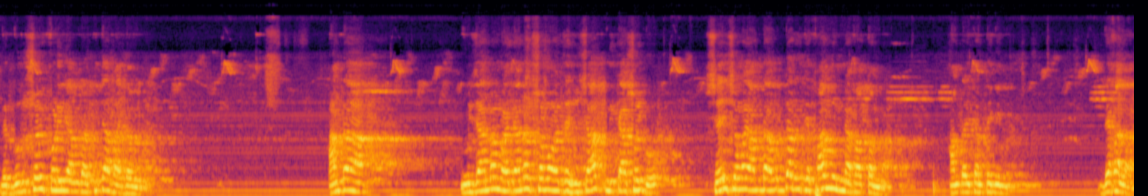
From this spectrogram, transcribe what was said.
যে গুরু শরীফ পড়িলে আমরা কিতা ফায়দা হইব আমরা মিজানো ময়দানের সময় যে হিসাব নিকাশ হইব, সেই সময় আমরা উদ্ধার হইতে পারমুন না পারতাম না। আমরা এখান থেকে দেখালাম।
